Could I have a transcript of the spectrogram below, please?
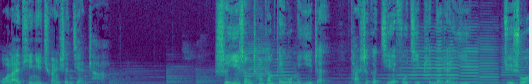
我来替你全身检查。”史医生常常给我们义诊。他是个劫富济贫的人医。据说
